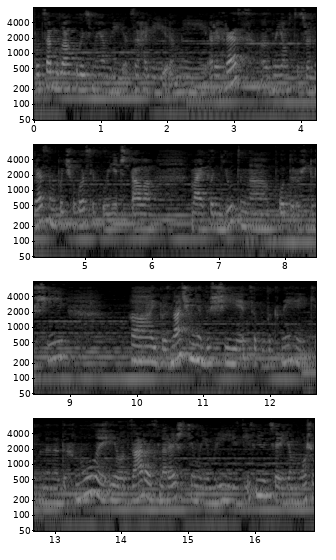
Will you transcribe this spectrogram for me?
бо це була колись моя мрія. Взагалі, мій регрес, знайомство з регресом почалося, коли я читала Майкла Ньютона Подорож душі. І призначення душі це були книги, які мене надихнули. І от зараз, нарешті, мої мрії здійснюються, і я можу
